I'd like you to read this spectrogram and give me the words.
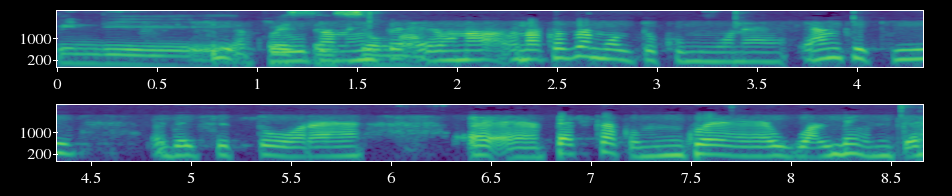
Quindi sì, questo, insomma... è una, una, cosa molto comune e anche chi è del settore eh, pecca comunque ugualmente,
